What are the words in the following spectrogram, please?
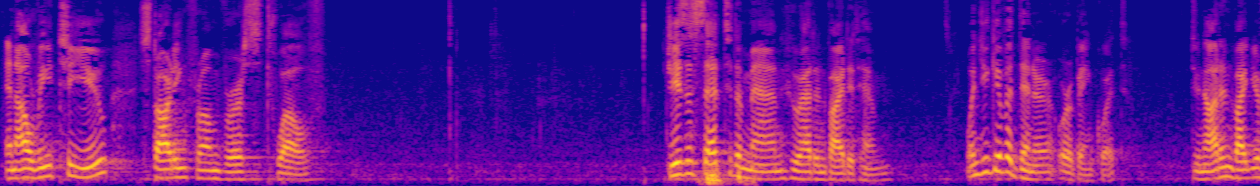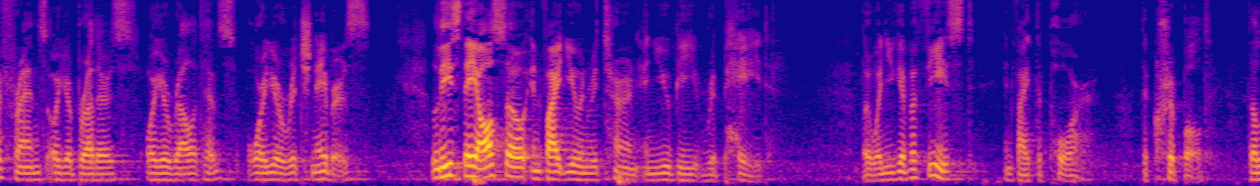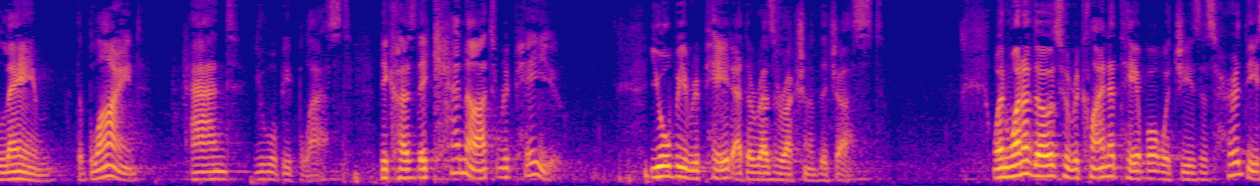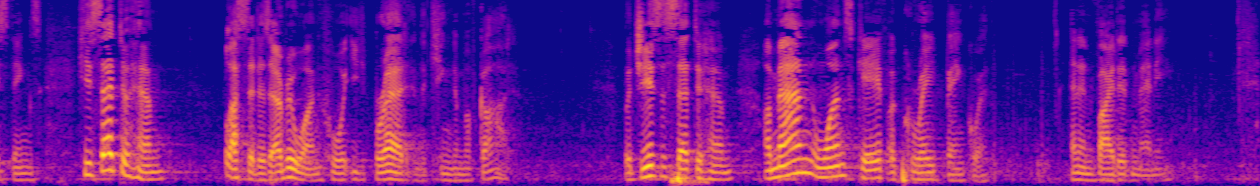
And I'll read to you starting from verse 12. Jesus said to the man who had invited him, When you give a dinner or a banquet, do not invite your friends or your brothers or your relatives or your rich neighbors, lest they also invite you in return and you be repaid. But when you give a feast, invite the poor, the crippled, the lame, the blind, and you will be blessed, because they cannot repay you. You will be repaid at the resurrection of the just. When one of those who reclined at table with Jesus heard these things, he said to him, Blessed is everyone who will eat bread in the kingdom of God. But Jesus said to him, A man once gave a great banquet and invited many.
